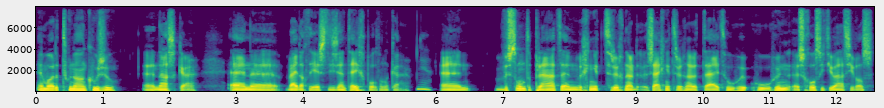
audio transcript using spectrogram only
En we hadden Tuna Kuzu naast elkaar. En wij dachten eerst, die zijn tegenpol van elkaar. En we stonden te praten en we gingen terug naar de, zij gingen terug naar de tijd hoe, hoe hun schoolsituatie was.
